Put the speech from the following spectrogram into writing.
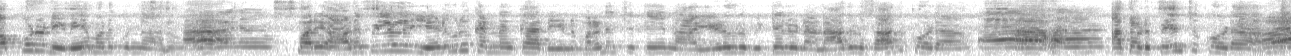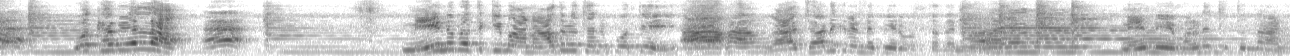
అప్పుడు నేనేమనుకున్నాను మరి ఆడపిల్లలు ఏడుగురు కన్నాక నేను మరణించితే నా ఏడుగురు బిడ్డలు నా నాదుడు సాదుకోడా అతడు పెంచుకోడా? ఒకవేళ నేను బ్రతికి మా నాదుడు చనిపోతే. రాజానికి రెండు పేరు వస్తుందని. నేనే మరణించుతున్నాను.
